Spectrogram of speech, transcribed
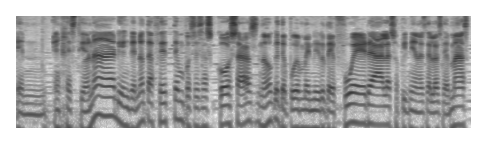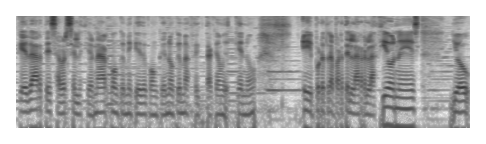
en, en gestionar y en que no te afecten pues esas cosas, ¿no? Que te pueden venir de fuera, las opiniones de los demás, quedarte, saber seleccionar con qué me quedo, con qué no, qué me afecta, qué, qué no. Eh, por otra parte, las relaciones. Yo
